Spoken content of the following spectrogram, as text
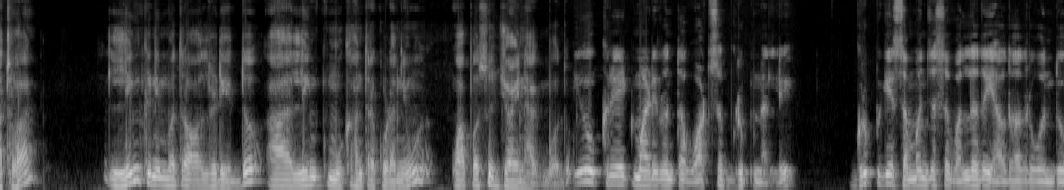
ಅಥವಾ ಲಿಂಕ್ ನಿಮ್ಮ ಹತ್ರ ಆಲ್ರೆಡಿ ಇದ್ದು, ಆ ಲಿಂಕ್ ಮುಖಾಂತರ ಕೂಡ ನೀವು ವಾಪಸ್ಸು ಜಾಯಿನ್ ಆಗ್ಬೋದು. ನೀವು ಕ್ರಿಯೇಟ್ ಮಾಡಿರುವಂಥ ವಾಟ್ಸಪ್ ಗ್ರೂಪ್ನಲ್ಲಿ ಗ್ರೂಪ್ಗೆ ಸಮಂಜಸವಲ್ಲದ ಯಾವುದಾದ್ರೂ ಒಂದು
